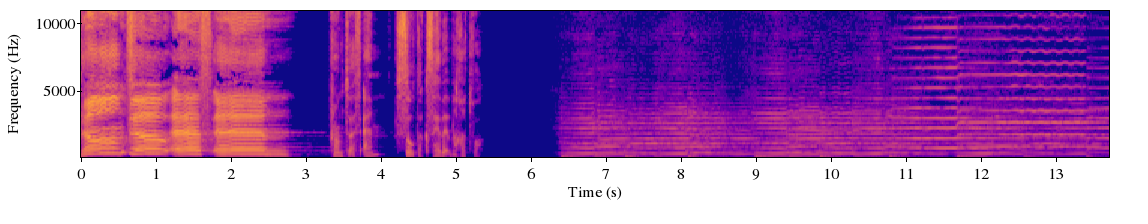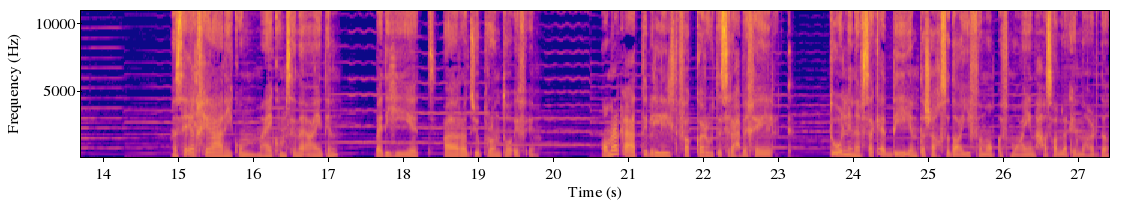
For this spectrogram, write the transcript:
Pronto FM Pronto FM صوتك سابق بخطوة. مساء الخير عليكم. معاكم ثناء عادل بديهيات على راديو Pronto FM عمرك قعدت بالليل تفكر وتسرح بخيالك؟ تقول لنفسك قد إيه أنت شخص ضعيف في موقف معين حصل لك النهارده؟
